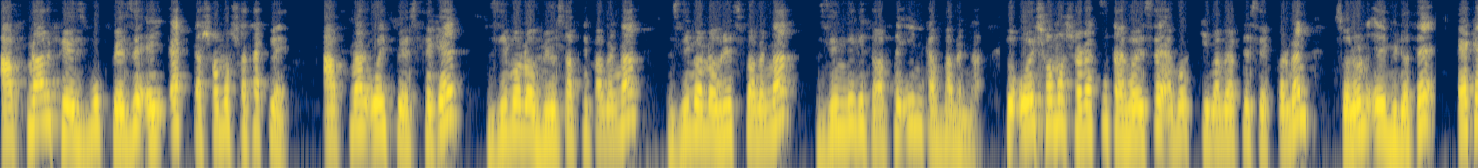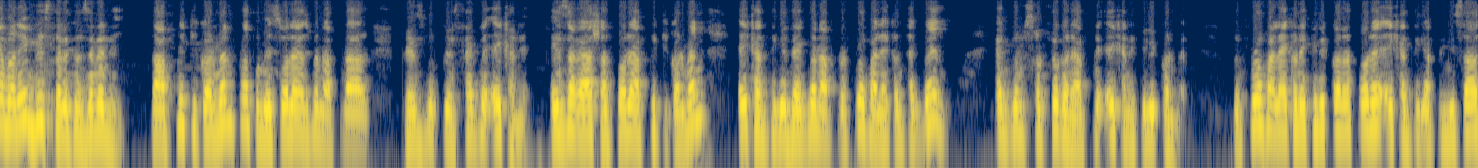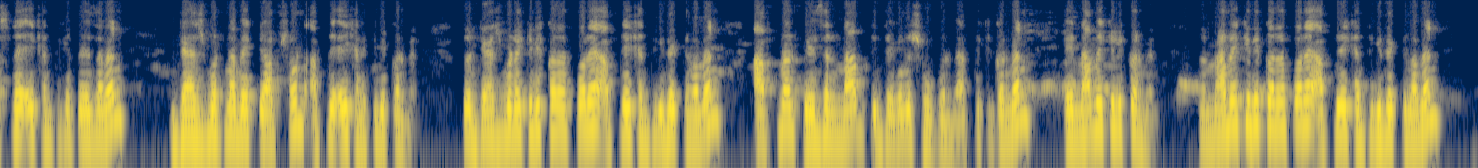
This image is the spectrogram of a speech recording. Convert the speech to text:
আপনার ফেসবুক পেজে এই একটা সমস্যা থাকলে আপনার ওই পেজ থেকে জীবনও ভিউজ আপনি পাবেন না, জীবনও রিচ পাবেন না জিন্দিগিতে আপনি ইনকাম পাবেন না। তো ওই সমস্যাটা কোথায় হয়েছে এবং কীভাবে আপনি চেক করবেন, চলুন এই ভিডিওতে একেবারেই বিস্তারিত জেনে নেই। তো আপনি কি করবেন? প্রথমে চলে আসবেন আপনার ফেসবুক পেজ থাকবে এখানে। এই জায়গায় আসার পরে আপনি কি করবেন? এইখান থেকে দেখবেন আপনার প্রোফাইল এখন থাকবে। একদম ছোট্ট করে আপনি এইখানে ক্লিক করবেন। তো প্রোফাইল আইকনে ক্লিক করার পরে এখান থেকে আপনি নিচে আসলে এখান থেকে পেয়ে যাবেন ড্যাশবোর্ড নামে একটি অপশন আপনি এইখানে ক্লিক করবেন। তো ড্যাশবোর্ডে ক্লিক করার পরে আপনি এখান থেকে দেখতে পাবেন আপনার পেজের নাম কিন্তু এখানে শো করবে। আপনি কি করবেন? এই নামে ক্লিক করবেন। তো নামে ক্লিক করার পরে আপনি এখান থেকে দেখতে পাবেন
